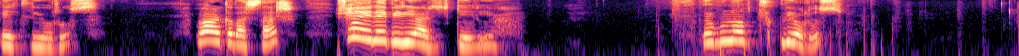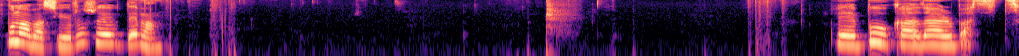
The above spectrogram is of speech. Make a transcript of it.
Bekliyoruz. Ve arkadaşlar şöyle bir yer geliyor. Ve buna tıklıyoruz. Buna basıyoruz ve devam. Ve bu kadar basit.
